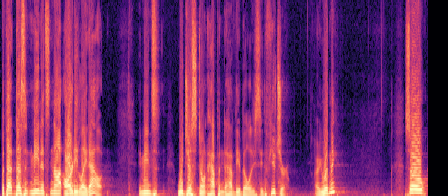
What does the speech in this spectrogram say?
But that doesn't mean it's not already laid out. It means we just don't happen to have the ability to see the future. Are you with me? So,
